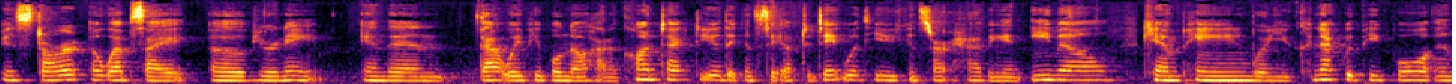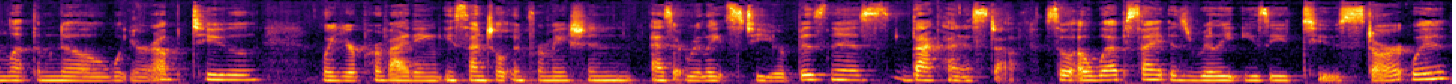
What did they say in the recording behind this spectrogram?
is start a website of your name. And then that way people know how to contact you. They can stay up to date with you. You can start having an email campaign where you connect with people and let them know what you're up to where you're providing essential information as it relates to your business, that kind of stuff. So, a website is really easy to start with.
